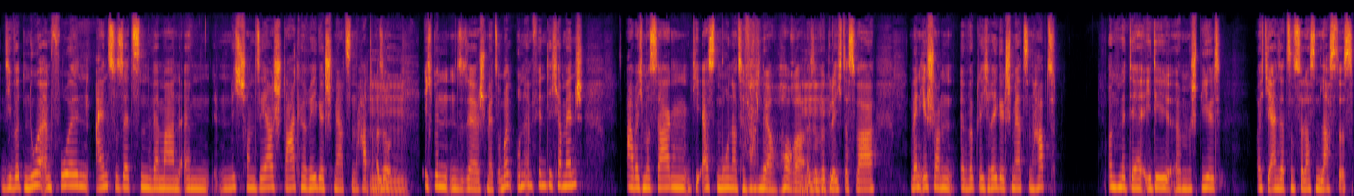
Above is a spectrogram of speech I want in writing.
die wird nur empfohlen einzusetzen, wenn man ähm, nicht schon sehr starke Regelschmerzen hat. Also ich bin ein sehr schmerzunempfindlicher Mensch, aber ich muss sagen, die ersten Monate waren der Horror. Also wirklich, das war, wenn ihr schon äh, wirklich Regelschmerzen habt und mit der Idee ähm, spielt, euch die einsetzen zu lassen, lasst es.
